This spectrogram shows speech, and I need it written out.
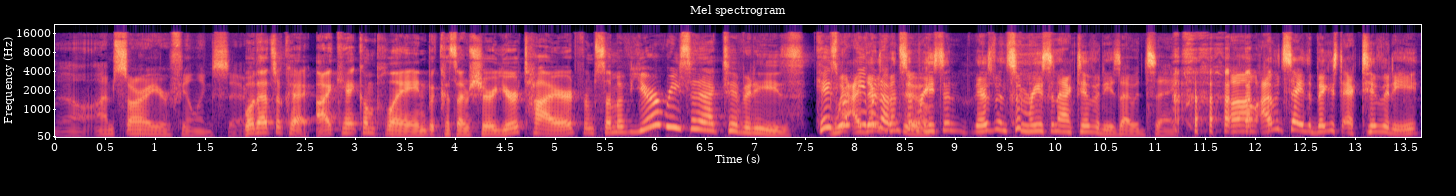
well, I'm sorry you're feeling sick. well that's okay i can't complain because i'm sure you're tired from some of your recent activities case what have you there's been up been some recent there's been some recent activities I would say. um, I would say the biggest activity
